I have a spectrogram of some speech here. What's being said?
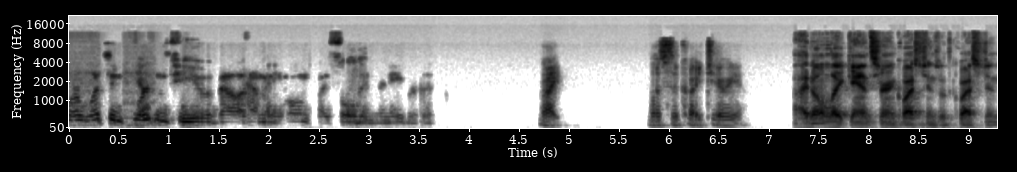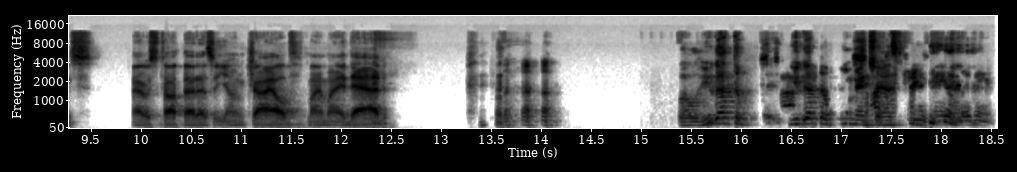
or what's important to you about how many homes I sold in your neighborhood? right. What's the criteria? I don't like answering questions with questions. I was taught that as a young child by my dad. Well, you got the you got the point, Chaz. Socrates made a living.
